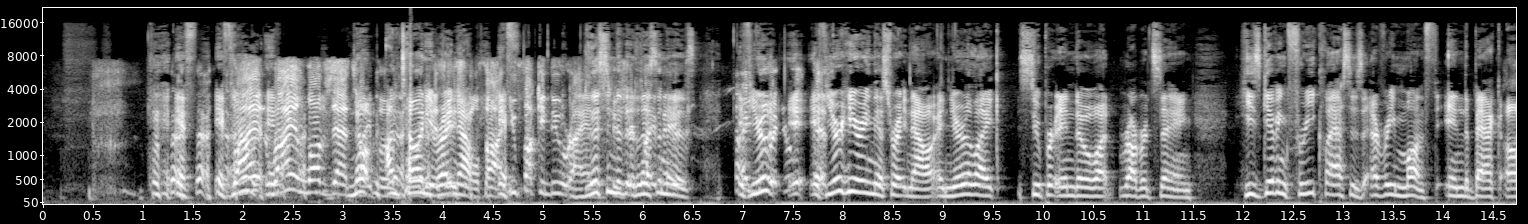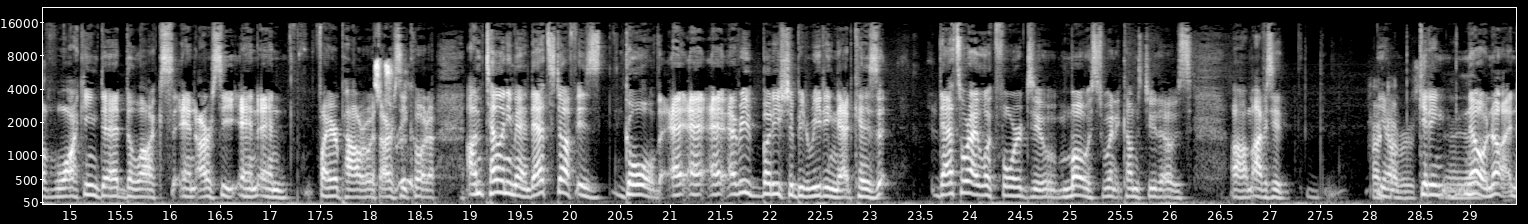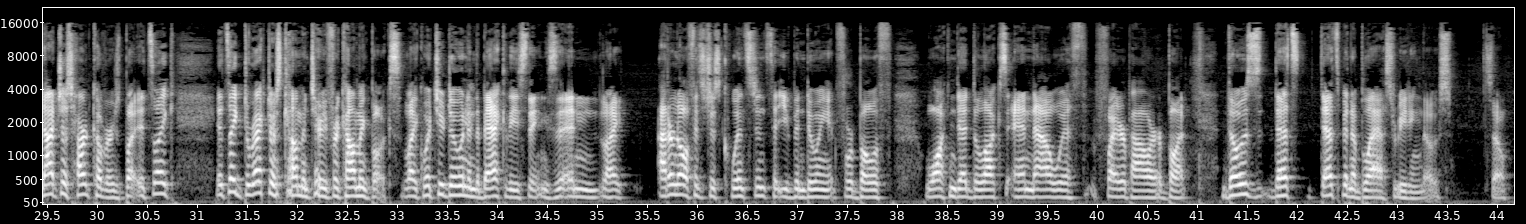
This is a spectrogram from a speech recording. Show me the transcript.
If if Ryan, if- Ryan loves that No, of I'm telling you right now, Thought. if- you fucking do, Ryan. listen to this, listen to this. If you're it, you're if you're hearing this right now and you're like super into what Robert's saying, he's giving free classes every month in the back of Walking Dead Deluxe and RC and and Firepower with RC Coda. I'm telling you, man, that stuff is gold. Everybody should be reading that because that's what I look forward to most when it comes to those. Um, obviously, you know, Hardcovers. getting Yeah, yeah. no, no, not just hardcovers, but it's like it's like director's commentary for comic books, like what you're doing in the back of these things, and like I don't know if it's just coincidence that you've been doing it for both Walking Dead Deluxe and now with Firepower, but those that's that's been a blast reading those. So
